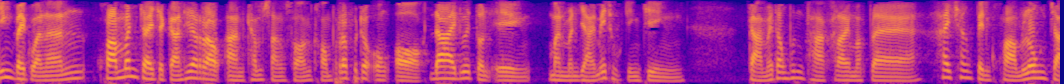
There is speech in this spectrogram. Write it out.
ยิ่งไปกว่านั้น ความมั่นใจจากการที่เราอ่านคำสั่งสอนของพระพุทธองค์ออกได้ด้วยตนเอง มันบรรยายไม่ถูกจริง ๆ การไม่ต้องพึ่งพาใครมาแปล ให้ช่างเป็นความโล่งใจ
